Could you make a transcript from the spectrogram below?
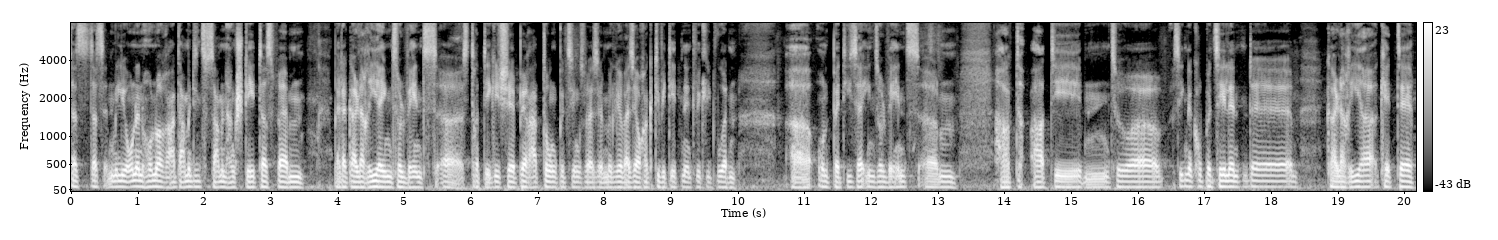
dass, dass ein Millionenhonorar damit in Zusammenhang steht, dass beim bei der Galeria-Insolvenz äh, strategische Beratung beziehungsweise möglicherweise auch Aktivitäten entwickelt wurden. Äh, und bei dieser Insolvenz ähm, hat, hat die mh, hm, zur Signa-Gruppe zählende Galeria-Kette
